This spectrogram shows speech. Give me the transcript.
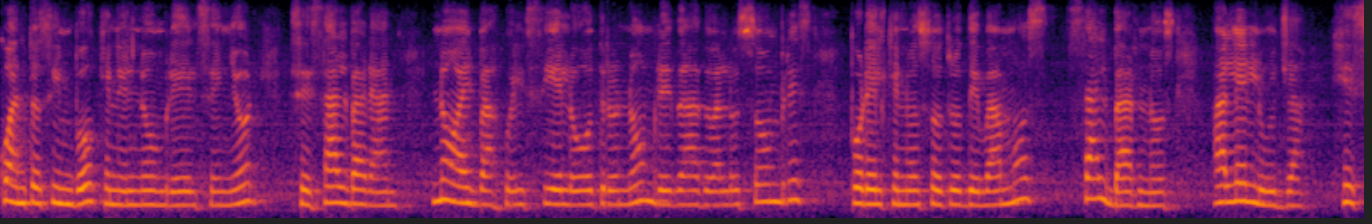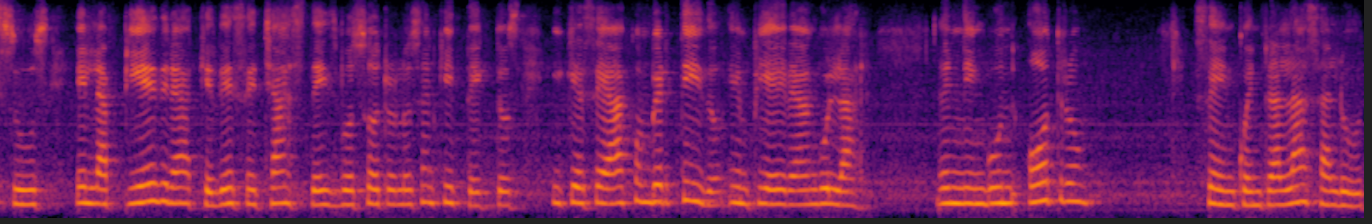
Cuantos invoquen el nombre del Señor se salvarán. No hay bajo el cielo otro nombre dado a los hombres por el que nosotros debamos salvarnos. Aleluya. Jesús, en la piedra que desechasteis vosotros los arquitectos y que se ha convertido en piedra angular. En ningún otro se encuentra la salud.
